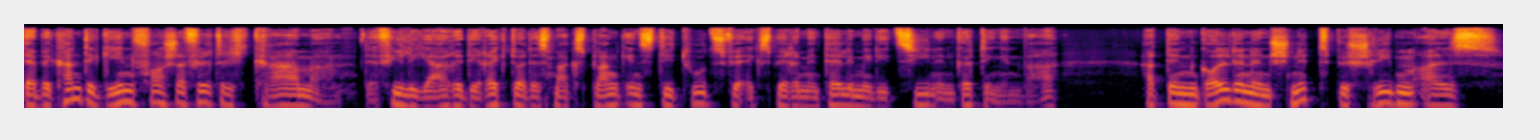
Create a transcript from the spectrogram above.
Der bekannte Genforscher Friedrich Kramer, der viele Jahre Direktor des Max-Planck-Instituts für experimentelle Medizin in Göttingen war, hat den goldenen Schnitt beschrieben als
